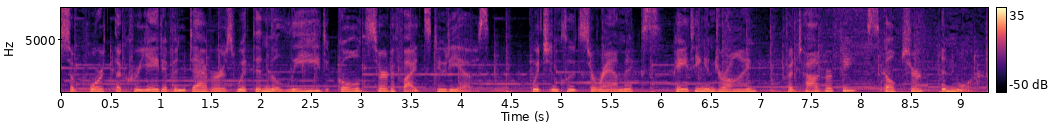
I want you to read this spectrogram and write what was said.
support the creative endeavors within the LEED Gold certified studios, which include ceramics, painting and drawing, photography, sculpture, and more.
